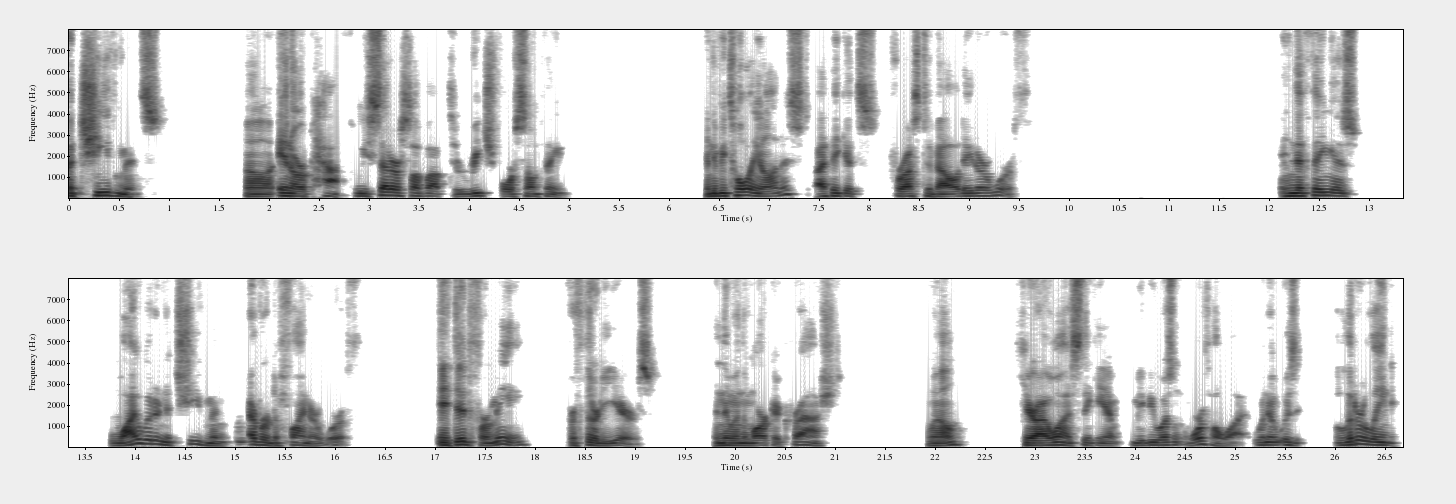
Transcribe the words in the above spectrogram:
achievements uh, in our path. We set ourselves up to reach for something. And to be totally honest, I think it's for us to validate our worth. And the thing is, why would an achievement ever define our worth? It did for me for 30 years. And then when the market crashed, well, here I was thinking it maybe wasn't worth a lot when it was literally an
